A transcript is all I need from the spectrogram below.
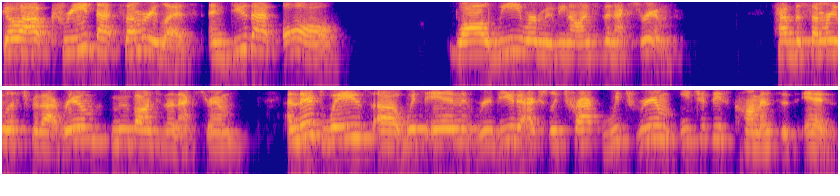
go out, create that summary list, and do that all while we were moving on to the next room. Have the summary list for that room, move on to the next room. And there's ways uh, within Revu to actually track which room each of these comments is in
